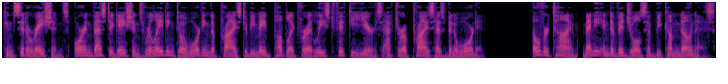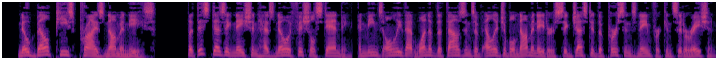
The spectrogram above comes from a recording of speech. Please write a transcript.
considerations, or investigations relating to awarding the prize to be made public for at least 50 years after a prize has been awarded. Over time, many individuals have become known as Nobel Peace Prize nominees, but this designation has no official standing, and means only that one of the thousands of eligible nominators suggested the person's name for consideration.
